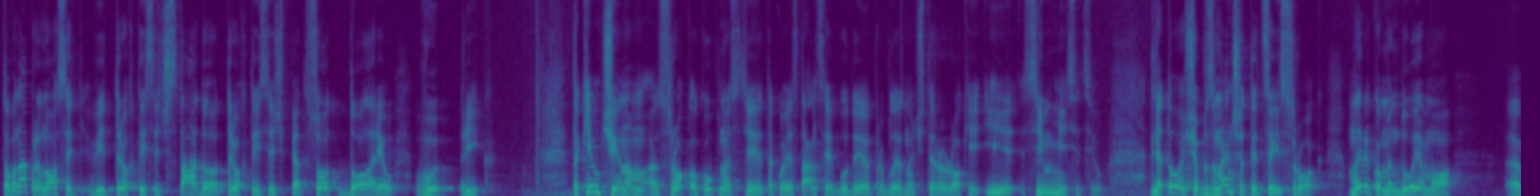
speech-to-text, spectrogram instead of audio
то вона приносить від 3100 до 3500 доларів в рік. Таким чином, е, срок окупності такої станції буде приблизно 4 роки і 7 місяців. Для того, щоб зменшити цей срок, ми рекомендуємо е,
